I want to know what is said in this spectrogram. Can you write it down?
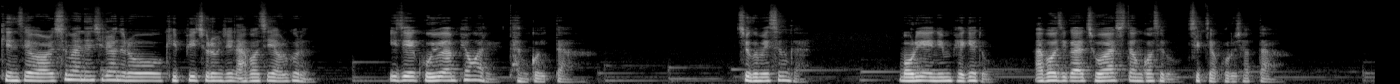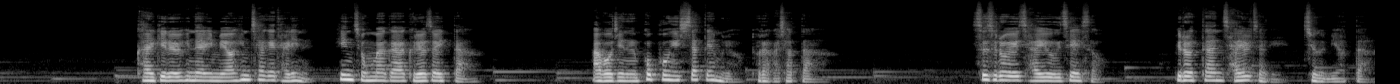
긴 세월 수많은 시련으로 깊이 주름진 아버지의 얼굴은 이제 고요한 평화를 담고 있다. 죽음의 순간, 머리에 있는 베개도 아버지가 좋아하시던 것으로 직접 고르셨다. 갈기를 휘날리며 힘차게 달리는 흰 종마가 그려져 있다. 아버지는 폭풍이 시작될 무렵 돌아가셨다. 스스로의 자유의지에서 비롯한 자율적인 죽음이었다.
